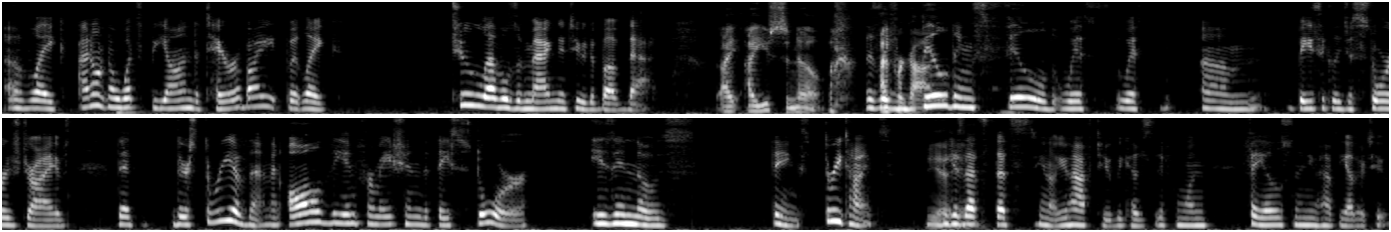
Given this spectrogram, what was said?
of like I don't know what's beyond a terabyte, but like two levels of magnitude above that. I, I used to know. There's I forgot. buildings filled with with um, basically just storage drives. That there's three of them, and all the information that they store is in those things three times yeah, because yeah. that's that's you know you have to because if one fails, then you have the other two.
